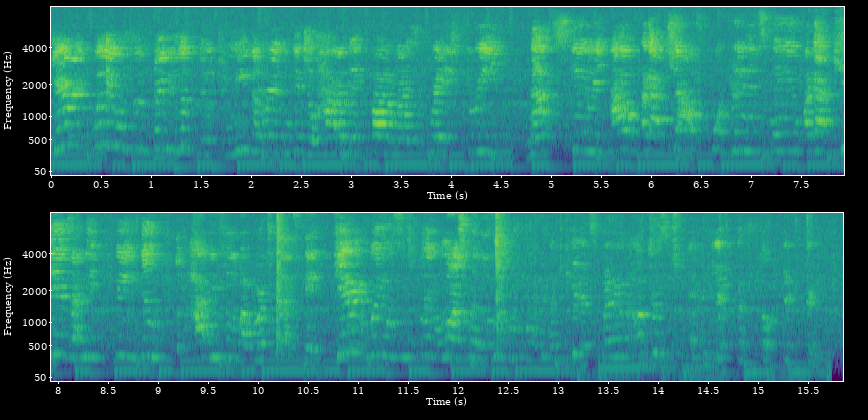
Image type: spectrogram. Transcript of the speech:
Garrett Williamson, baby, look, dude, you need to hurry and get your How to Make Five Nights at Freddy's 3 Not Scary out. I got child support payments, man. I got kids I need to feed, dude. How do you feel about merchandise? Hey, Garrett Williamson's flavor marshmallows. Look, look, look, kids, man. I'm just trying to get this story.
